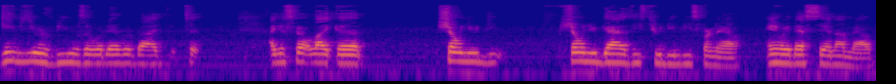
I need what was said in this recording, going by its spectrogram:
DVD uh, reviews or whatever. But I just felt like uh, showing you showing you guys these two DVDs for now. Anyway, that's it. I'm out.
